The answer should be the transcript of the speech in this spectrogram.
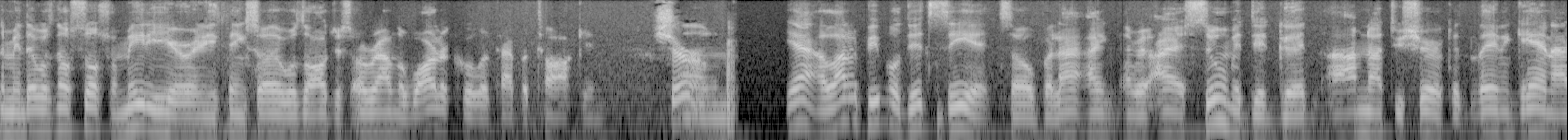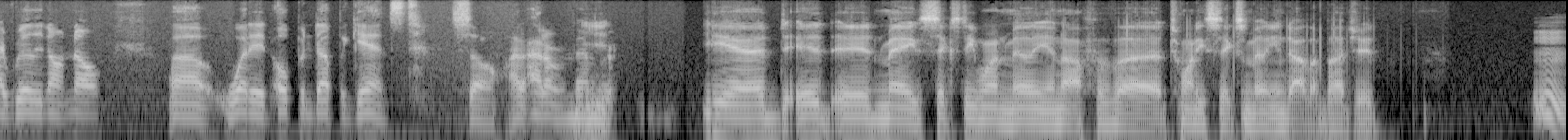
I mean, there was no social media or anything, so it was all just around the water cooler type of talking. Sure. um, yeah, a lot of people did see it. So, but I, I, I mean, I assume it did good. I'm not too sure because then again, I really don't know uh, what it opened up against. So I, I don't remember. Yeah, it, it it made 61 million off of a 26 million dollar budget. Hmm.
